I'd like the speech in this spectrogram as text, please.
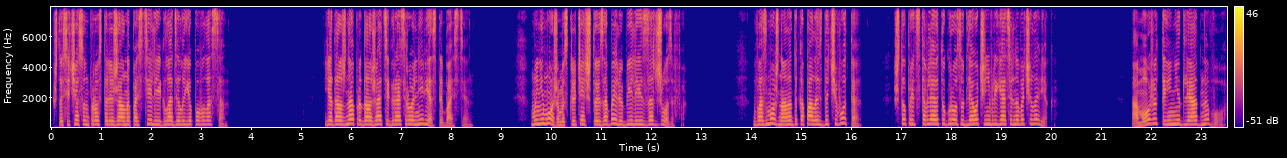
что сейчас он просто лежал на постели и гладил ее по волосам. «Я должна продолжать играть роль невесты, Бастиан. Мы не можем исключать, что Изабель убили из-за Джозефа. Возможно, она докопалась до чего-то, что представляет угрозу для очень влиятельного человека. А может, и не для одного.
